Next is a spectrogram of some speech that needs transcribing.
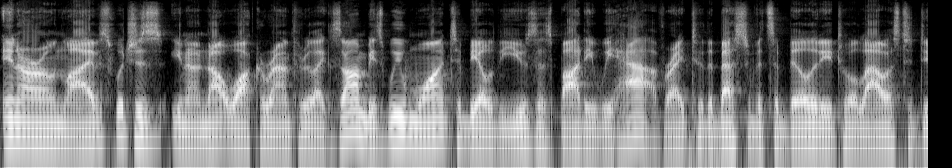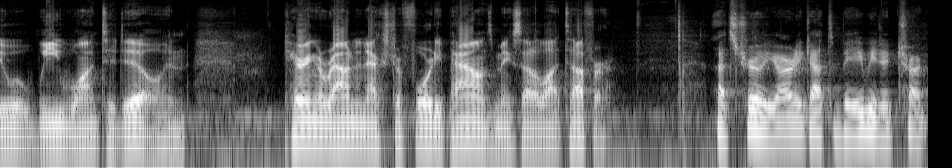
in our own lives, which is, you know, not walk around through like zombies. We want to be able to use this body we have, right, to the best of its ability to allow us to do what we want to do. And carrying around an extra 40 pounds makes that a lot tougher. That's true. You already got the baby to truck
